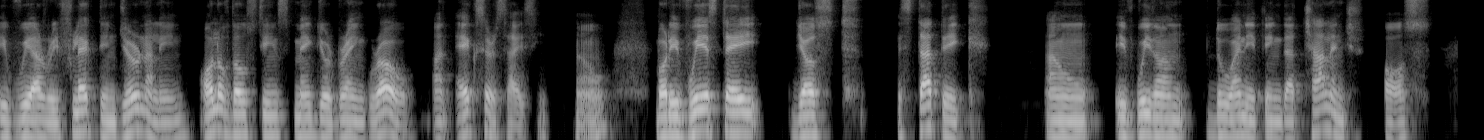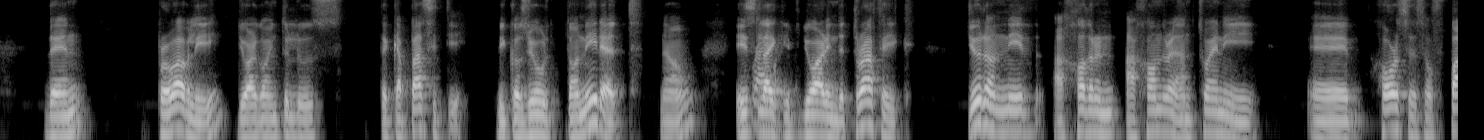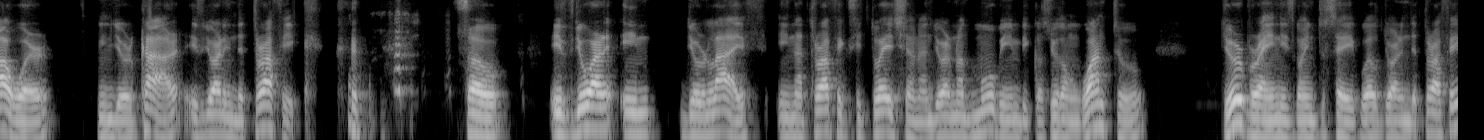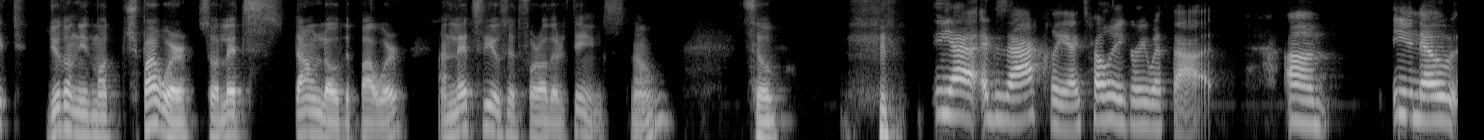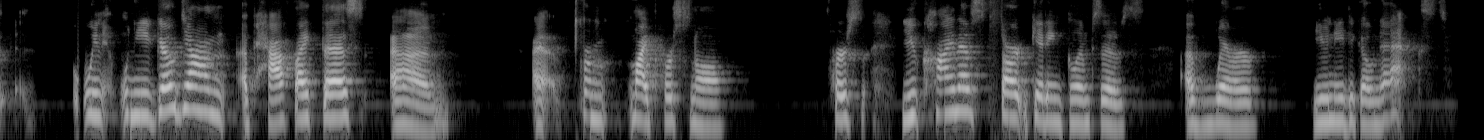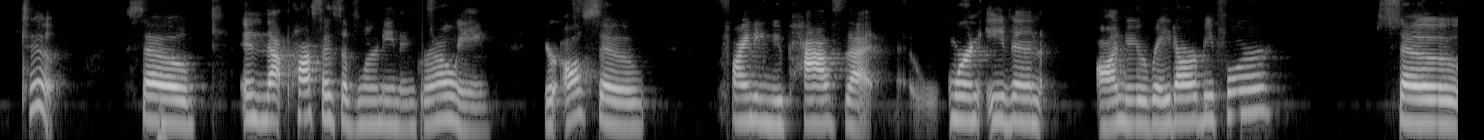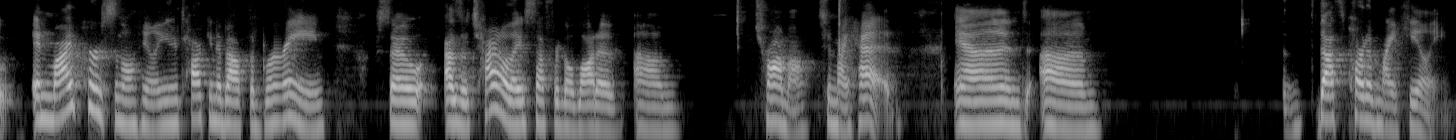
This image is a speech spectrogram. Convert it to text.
if we are reflecting, journaling, all of those things make your brain grow and exercising, no? But if we stay just static and if we don't do anything that challenge us, then probably you are going to lose the capacity because you don't need it, no? It's right. like if you are in the traffic, you don't need a hundred, 120 uh, horses of power in your car if you are in the traffic. so if you are in your life in a traffic situation and you are not moving because you don't want to, your brain is going to say, well, you are in the traffic, you don't need much power. So let's download the power and let's use it for other things. No? So yeah, exactly. I totally agree with that. Um, you know, when when you go down a path like this, um, I, from my personal person, you kind of start getting glimpses of where you need to go next too. So in that process of learning and growing, you're also finding new paths that weren't even on your radar before. So, in my personal healing, you're talking about the brain. So, as a child, I suffered a lot of um, trauma to my head. And um, that's part of my healing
